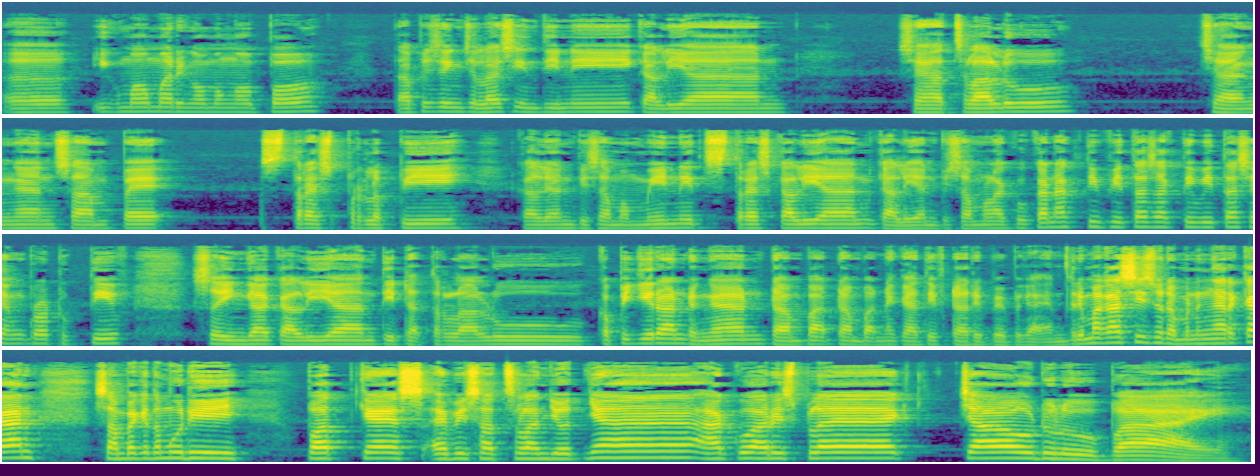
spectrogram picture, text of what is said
uh, iku mau mari ngomong apa tapi sing jelas intine kalian sehat selalu. Jangan sampai stres berlebih. Kalian bisa memanage stres kalian. Kalian bisa melakukan aktivitas-aktivitas yang produktif sehingga kalian tidak terlalu kepikiran dengan dampak-dampak negatif dari PPKM terima kasih sudah mendengarkan. Sampai ketemu di podcast episode selanjutnya. Aku Aris Black. Ciao dulu. Bye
